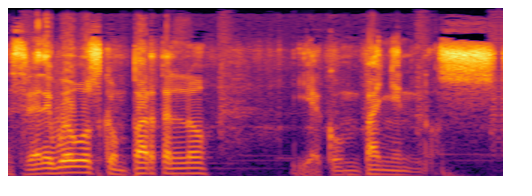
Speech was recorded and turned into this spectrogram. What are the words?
estaría de huevos, compártanlo y acompáñennos.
